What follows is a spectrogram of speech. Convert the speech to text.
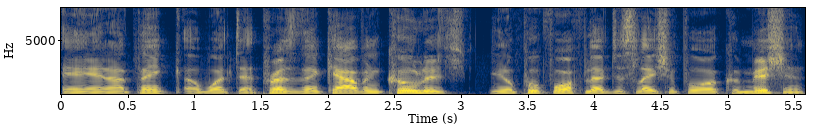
And I think uh, what that President Calvin Coolidge you know, put forth legislation for a commission,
